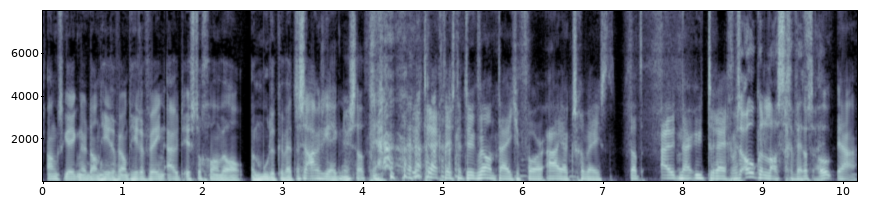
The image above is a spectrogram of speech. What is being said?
angstgekner dan Heerenveen. Want Heerenveen uit is toch gewoon wel een moeilijke Dat is een wedstrijd. angstgegner is dat. Utrecht is natuurlijk wel een tijdje voor Ajax geweest. Dat uit naar Utrecht. Dat was ook een lastige Dat is wedstrijd. ook, ja,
